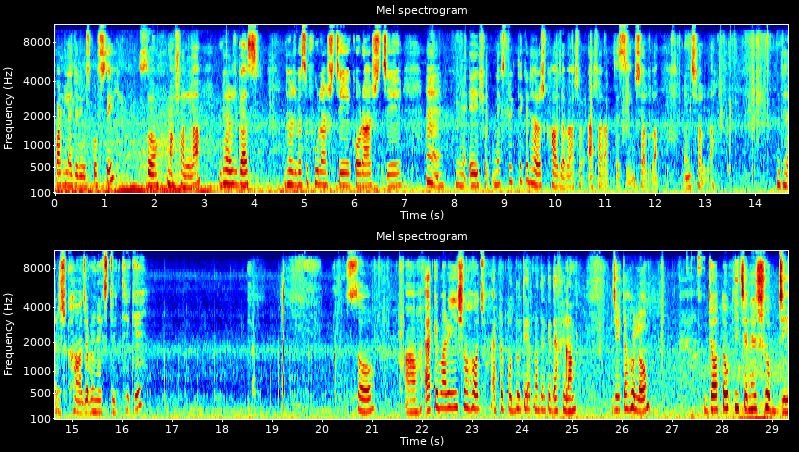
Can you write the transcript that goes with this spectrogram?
ফার্টিলাইজার ইউজ করছি। সো মাসাল্লাহ ঢেঁড়স গাছ, ঢেঁড়স গাছে ফুল আসছে, কড়া আসছে। হ্যাঁ মানে এই নেক্সট উইক থেকে ঢেঁড়স খাওয়া যাবে আশা আশা রাখতেছি ইনশাল্লাহ ইনশাল্লাহ ঢেঁড়স খাওয়া যাবে নেক্সট উইক থেকে। সো একেবারেই সহজ একটা পদ্ধতি আপনাদেরকে দেখালাম, যেটা হলো, যত কিচেনের সবজি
